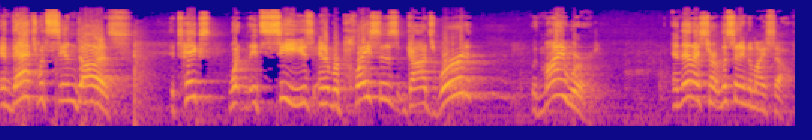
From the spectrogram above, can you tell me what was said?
And that's what sin does. It takes what it sees and it replaces God's word with my word. And then I start listening to myself.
